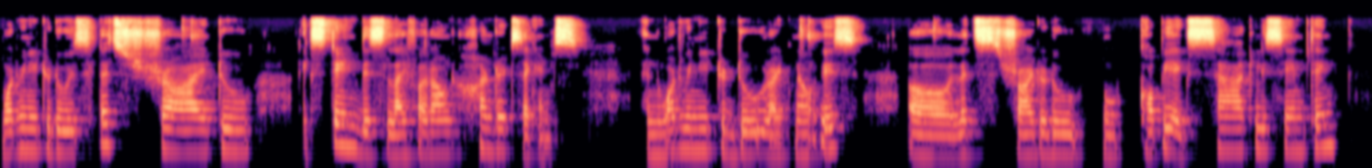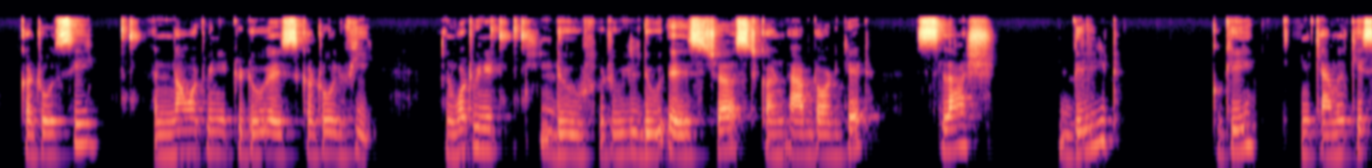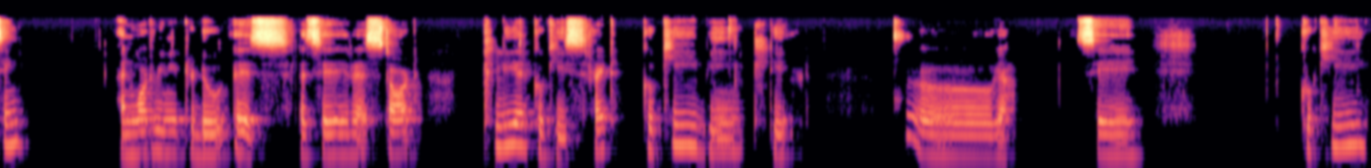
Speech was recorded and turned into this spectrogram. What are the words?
what we need to do is let's try to extend this life around 100 seconds. And what we need to do right now is uh, let's try to do copy exactly same thing control C. And now what we need to do is control V. And what we need to do what we'll do is just app.get slash delete cookie in camel casing. And what we need to do is let's say res dot clear cookies right? Cookie being cleared. Uh, yeah. Say cookie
